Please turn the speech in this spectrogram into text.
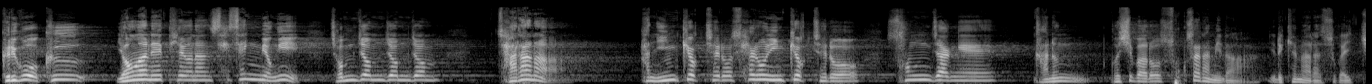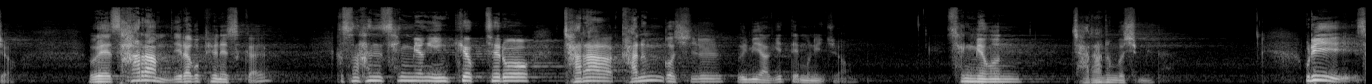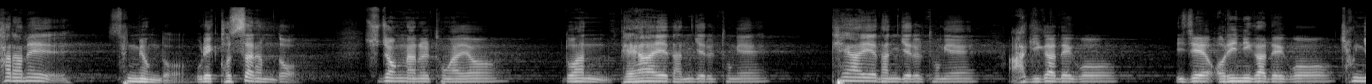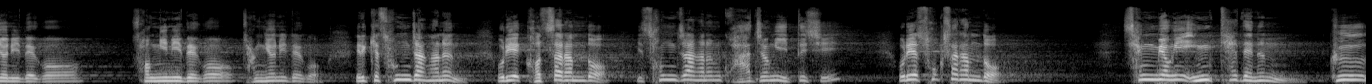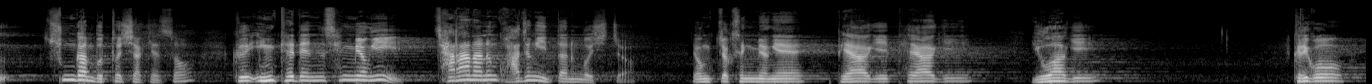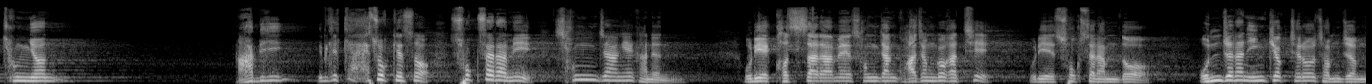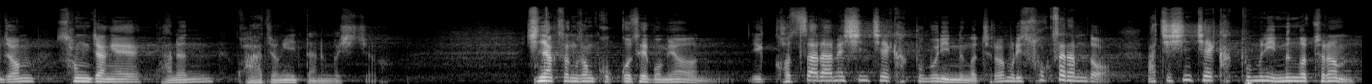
그리고 그 영 안에 태어난 새 생명이 점점 점점 자라나 한 인격체로 새로운 인격체로 성장해 가는 것이 바로 속사람이다 이렇게 말할 수가 있죠. 왜 사람이라고 표현했을까요? 그것은 한 생명이 인격체로 자라가는 것을 의미하기 때문이죠. 생명은 자라는 것입니다. 우리 사람의 생명도, 우리 겉사람도 수정란을 통하여 또한 배하의 단계를 통해 태아의 단계를 통해 아기가 되고 이제 어린이가 되고 청년이 되고 성인이 되고 장년이 되고 이렇게 성장하는 우리의 겉사람도 성장하는 과정이 있듯이 우리의 속사람도 생명이 잉태되는 그 순간부터 시작해서 그 잉태된 생명이 자라나는 과정이 있다는 것이죠. 영적 생명의 배학이, 태학이, 유학이, 그리고 청년, 아비, 이렇게 계속해서 속사람이 성장해 가는 우리의 겉사람의 성장 과정과 같이 우리의 속사람도 온전한 인격체로 점점점 성장해 가는 과정이 있다는 것이죠. 신약 성성 곳곳에 보면 이 겉사람의 신체의 각 부분이 있는 것처럼 우리 속사람도 마치 신체의 각 부분이 있는 것처럼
